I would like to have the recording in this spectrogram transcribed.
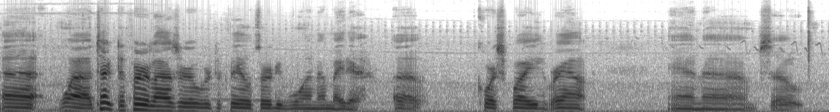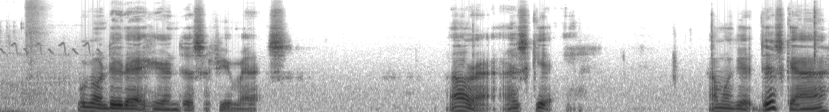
Uh, well, I took the fertilizer over to field 31. I made a, a courseway route. And um, so we're going to do that here in just a few minutes. Alright, let's get I'm going to get this guy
